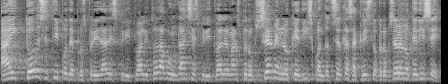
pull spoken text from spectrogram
Hay todo ese tipo de prosperidad espiritual y toda abundancia espiritual, hermanos, pero observen lo que dice cuando te acercas a Cristo, pero observen lo que dice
